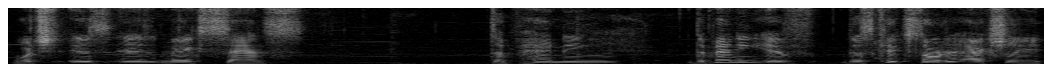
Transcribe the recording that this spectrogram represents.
which is it makes sense, depending depending if this Kickstarter actually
